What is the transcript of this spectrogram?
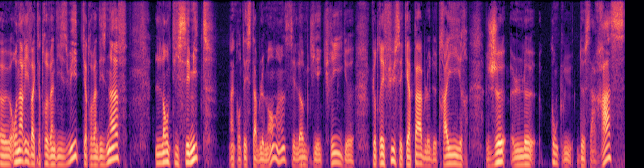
euh, on arrive à 98, 99, l'antisémite, incontestablement. Hein, c'est l'homme qui écrit que Dreyfus est capable de trahir, je le conclut de sa race,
